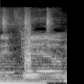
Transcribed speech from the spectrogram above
nobody tell me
